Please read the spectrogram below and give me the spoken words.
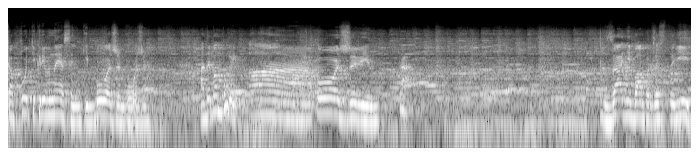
Капотик рівнесенький, боже боже. А де бампери? А, ось же він. Так. Задній бампер вже стоїть.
